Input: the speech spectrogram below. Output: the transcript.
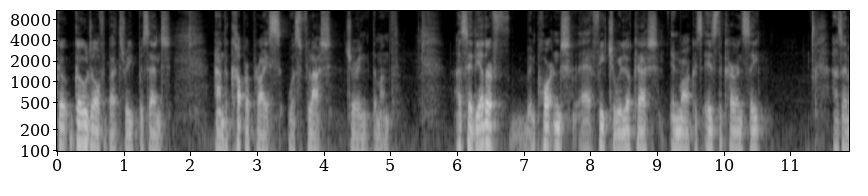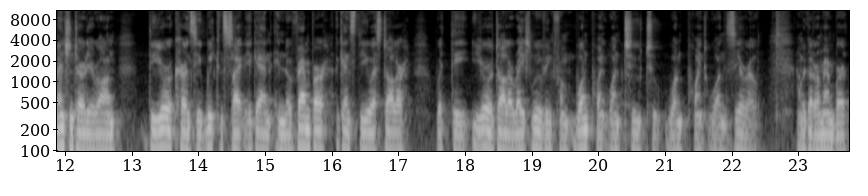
go, gold off about 3%, and the copper price was flat during the month. I'd say the other f- important uh, feature we look at in markets is the currency. As I mentioned earlier on, the euro currency weakened slightly again in November against the US dollar, with the euro dollar rate moving from 1.12 to 1.10. And we've got to remember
